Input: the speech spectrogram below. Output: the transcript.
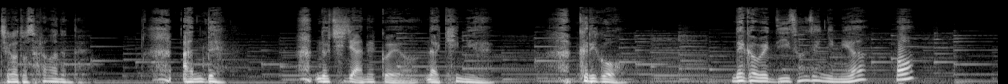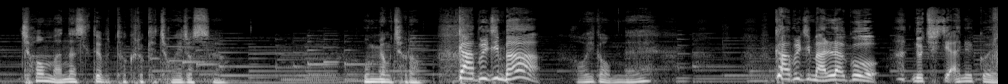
제가 더 사랑하는데. 안 돼. 놓치지 않을 거예요. 나 키미에. 그리고 내가 왜 네 선생님이야? 어? 처음 만났을 때부터 그렇게 정해졌어요. 운명처럼. 까불지 마. 어이가 없네. 까불지 말라고. 놓치지 않을 거예요.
